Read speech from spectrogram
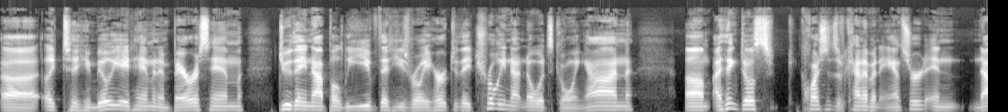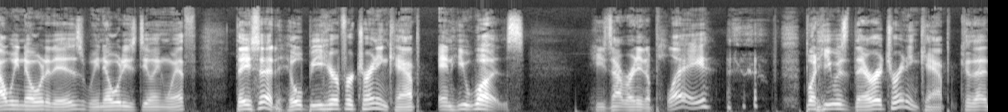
uh like to humiliate him and embarrass him? Do they not believe that he's really hurt? Do they truly not know what's going on? Um, I think those questions have kind of been answered, and now we know what it is. We know what he's dealing with. They said he'll be here for training camp, and he was. He's not ready to play, but he was there at training camp because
